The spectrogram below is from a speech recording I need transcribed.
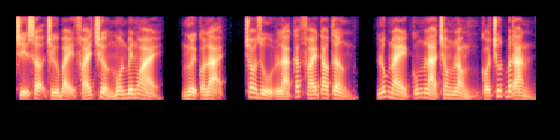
chỉ sợ trừ bảy phái trưởng môn bên ngoài, người còn lại, cho dù là các phái cao tầng, lúc này cũng là trong lòng có chút bất an.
